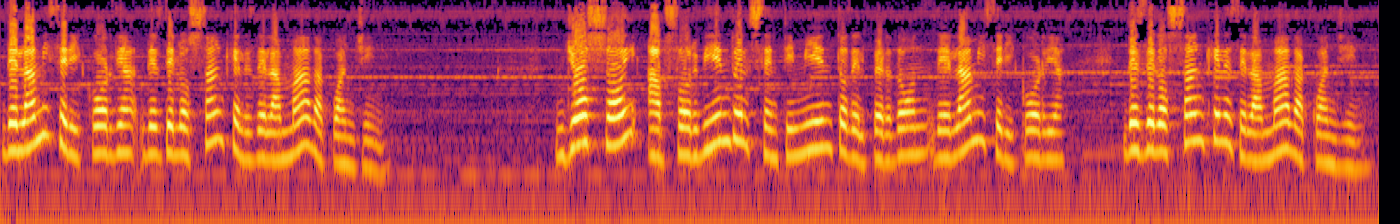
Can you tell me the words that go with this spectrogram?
de la misericordia desde los ángeles de la amada Kuan Yin. Yo soy absorbiendo el sentimiento del perdón, de la misericordia desde los ángeles de la amada Kuan Yin.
